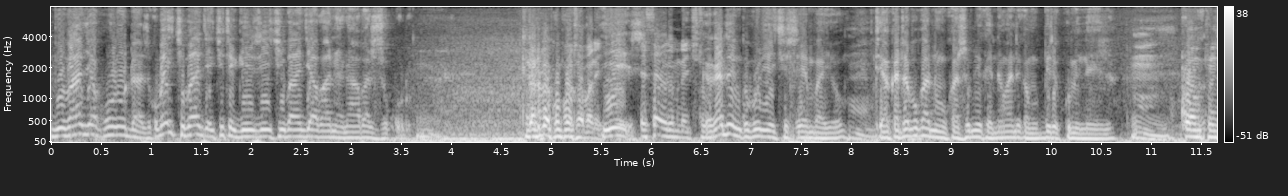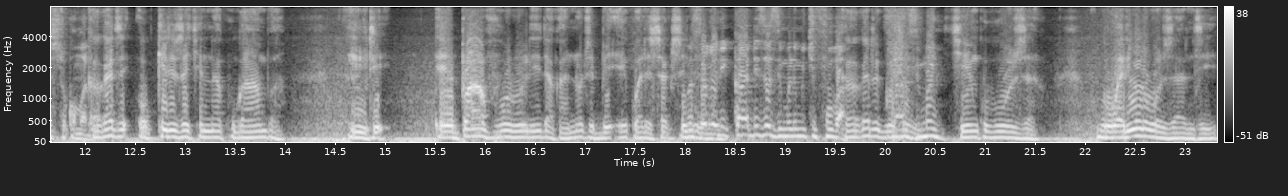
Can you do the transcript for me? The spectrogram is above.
bibanja corodas kuba ekibanja ekitegeeza ekibanja abaana n'abazzukulu. Kakati nkubuli ekisembayo ti akatabo kano okasomye kenawandika mu 214 crown prince tukomoda kakati okkiriza kyenakugamba nti a powerful leader cannot be equally kifuba. Kakati kyenkubuuza gwe wali olowooza nti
